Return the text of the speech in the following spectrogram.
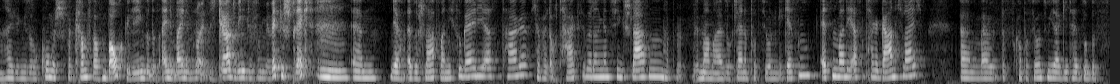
Dann habe ich irgendwie so komisch verkrampft auf dem Bauch gelegen, so das eine Bein im 90-Grad-Winkel von mir weggestreckt. Ähm, ja, also Schlaf war nicht so geil die ersten Tage. Ich habe halt auch tagsüber dann ganz viel geschlafen, habe immer mal so kleine Portionen gegessen. Essen war die ersten Tage gar nicht leicht, ähm, weil das Kompressionsmieder geht halt so bis,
